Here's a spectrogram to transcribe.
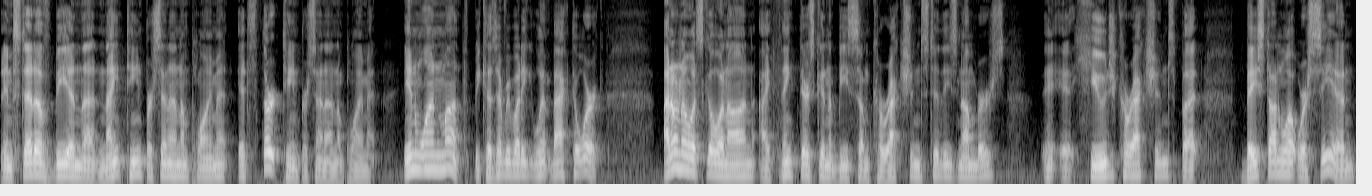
instead of being the 19% unemployment, it's 13% unemployment in one month because everybody went back to work. I don't know what's going on. I think there's going to be some corrections to these numbers huge corrections, but based on what we're seeing,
